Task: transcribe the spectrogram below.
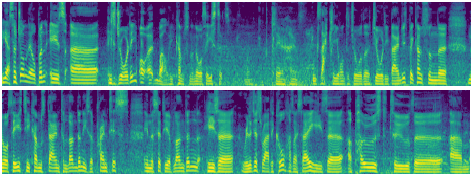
Yeah, so John Lilburne is uh, he's a Geordie. Oh, uh, well, he comes from the northeast. It's clear how exactly you want to draw the Geordie boundaries, but he comes from the northeast. He comes down to London. He's an apprentice in the city of London. He's a religious radical, as I say. He's uh, opposed to the um,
